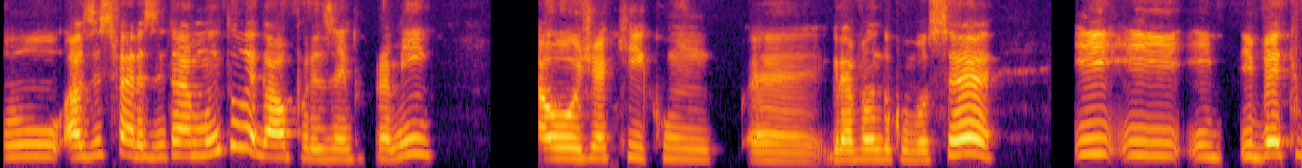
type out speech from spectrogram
o, as esferas. Então é muito legal, por exemplo, para mim, hoje aqui com é, gravando com você, e, e, e, ver que,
